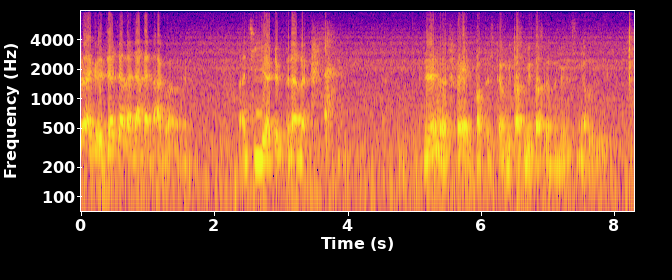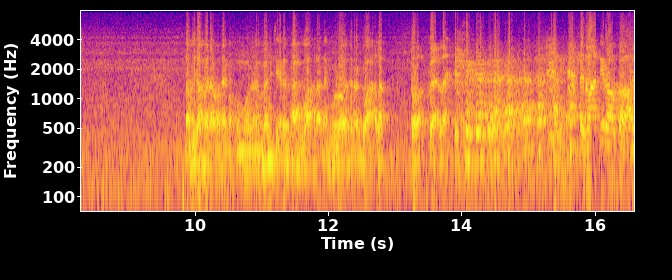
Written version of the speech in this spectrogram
kalau agak jajal lah nyantet aku. Jia dek tenan. Repot. Sedang mitos-mitos untuk ngeluh. Tapi sampai orang nengok ngomong, nama ini cek rentang kualat, yang kulo ada kualat, tolak balik. Wis mati rasa.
